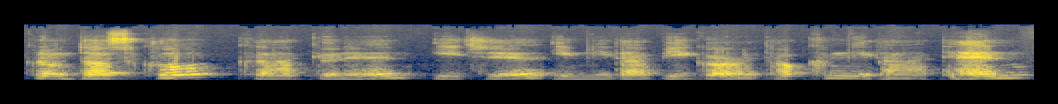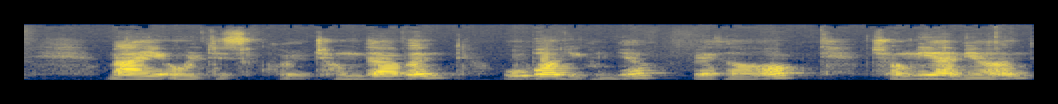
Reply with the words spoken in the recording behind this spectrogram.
그럼 the school 그 학교는 is입니다. bigger 더 큽니다. than my old school 정답은 5번이군요. 그래서 정리하면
